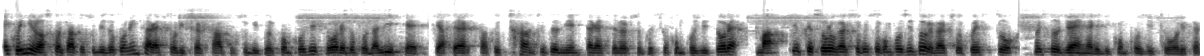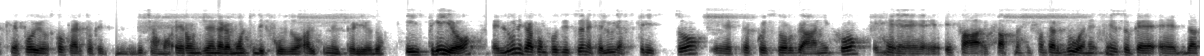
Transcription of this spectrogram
E quindi l'ho ascoltato subito con interesse, ho ricercato subito il compositore, dopo da lì che si è aperta tutta, tutto il mio interesse verso questo compositore, ma più che solo verso questo compositore, verso questo, questo genere di compositori, perché poi ho scoperto che diciamo, era un genere molto diffuso al, nel periodo. Il trio è l'unica composizione che lui ha scritto eh, per questo organico eh, e fa, fa, fa, per due, nel senso che eh, da,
